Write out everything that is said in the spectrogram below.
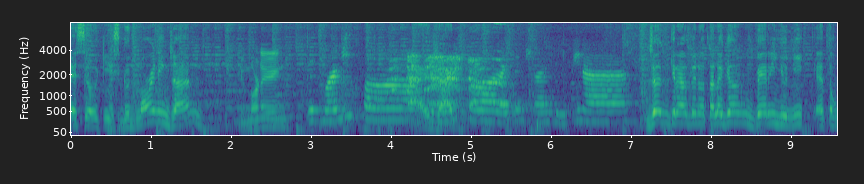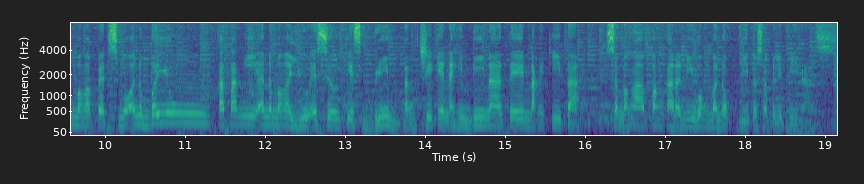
US Silkies. Good morning, John! Good morning. Good morning po. Hi, Good Jan. morning po. Rise and shine, Pilipinas. John, grabe no, talagang very unique itong mga pets mo. Ano ba yung katangian ng mga US Silkies breed ng chicken na hindi natin nakikita sa mga pangkaraniwang manok dito sa Pilipinas?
